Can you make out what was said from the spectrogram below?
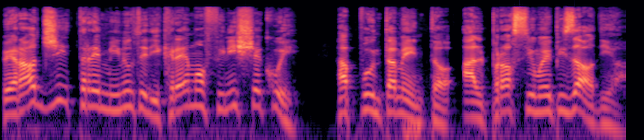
Per oggi 3 minuti di Cremo finisce qui. Appuntamento al prossimo episodio.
